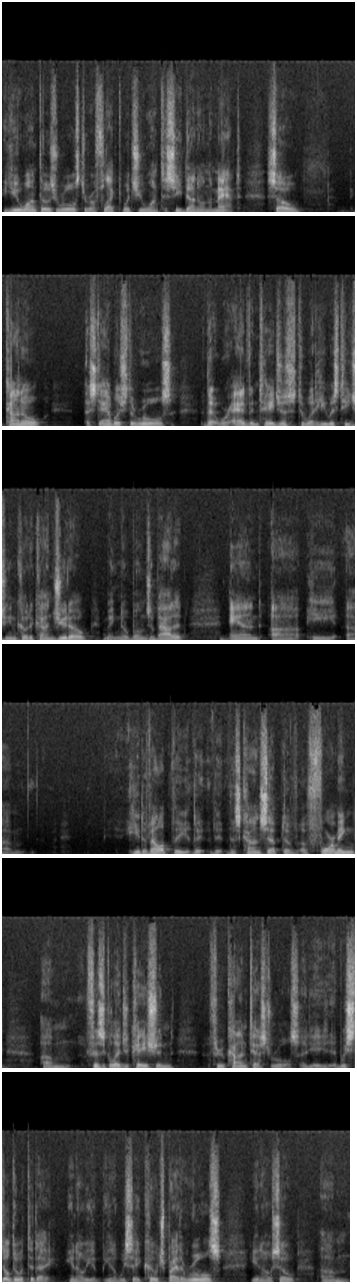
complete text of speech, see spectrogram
you want those rules to reflect what you want to see done on the mat. So, Kano established the rules that were advantageous to what he was teaching in Kodokan Judo. Make no bones about it, and uh, he. Um, he developed the, the, the, this concept of, of forming um, physical education through contest rules. We still do it today. You know, you, you know, we say coach by the rules. You know, so um,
